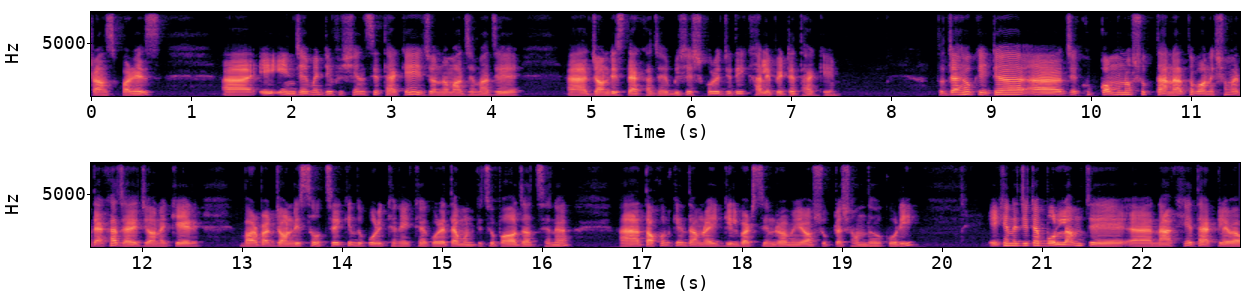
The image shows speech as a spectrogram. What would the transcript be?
ট্রান্সফারেজ। আ এই এনজাইমের ডেফিসিয়েন্সি থাকে এজন্য মাঝে, মাঝে আ জন্ডিস দেখা যায়। বিশেষ করে যদি খালি পেটে থাকে। তো যাই হোক এটা যে খুব কমন অসুখ তা না। তবে অনেক সময় দেখা যায় যে অনেকের বারবার জন্ডিস হচ্ছে কিন্তু পরীক্ষা-নিরীক্ষা করে তেমন কিছু পাওয়া যাচ্ছে না। তখন কিন্তু আমরা এই গিলবার্ট সিনড্রোম এই অসুখটা সন্দেহ করি। এখানে যেটা বললাম যে না খেয়ে থাকলে বা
